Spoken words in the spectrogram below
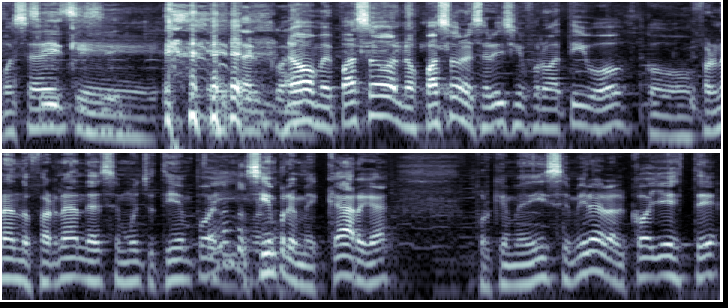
Vos sabés Sí, sí, que. sí. Tal cual. no, me pasó, nos pasó en el servicio informativo con Fernando Fernández hace mucho tiempo Fernando y siempre me carga porque me dice, mira el alcohol este.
